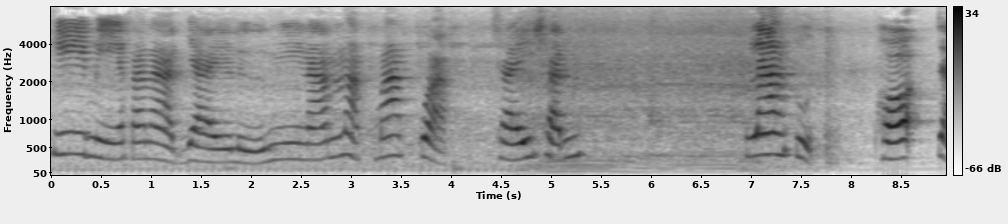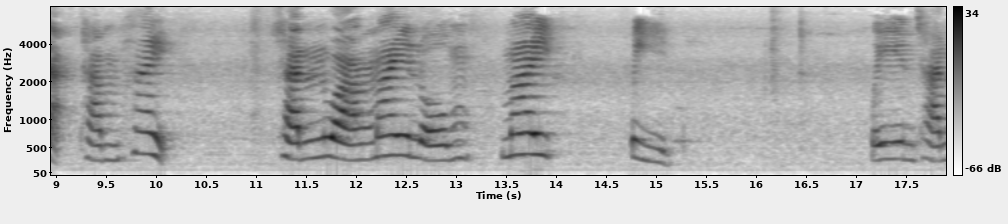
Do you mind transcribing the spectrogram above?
ที่มีขนาดใหญ่หรือมีน้ำหนักมากกว่า ใช้ชั้น ล่างสุด เพราะจะทำให้ ชั้นวางไม่ล้ม ไม่ปีด ปีนชั้น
